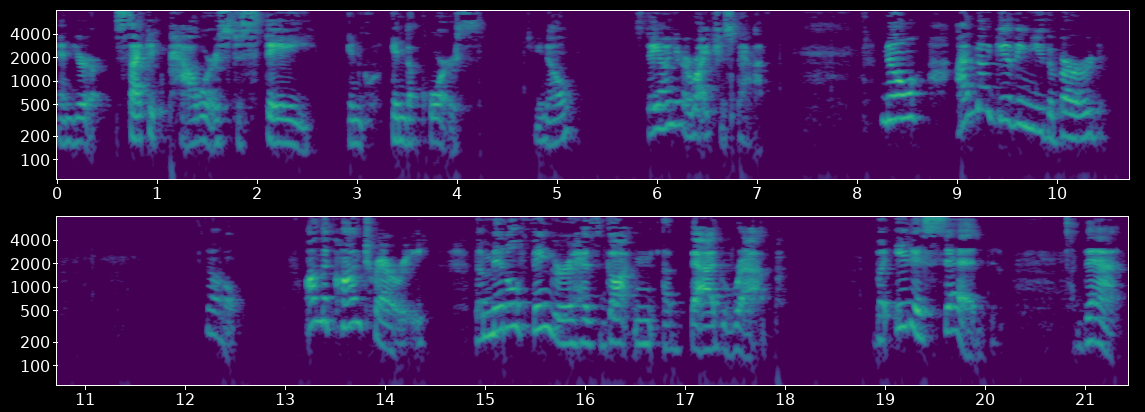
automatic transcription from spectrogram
and your psychic powers to stay in, in the course, you know? Stay on your righteous path. No, I'm not giving you the bird. No. On the contrary, the middle finger has gotten a bad rap. But it is said that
